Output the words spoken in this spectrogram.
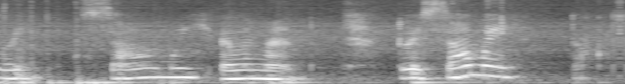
той самий елемент. Той самий, так, це в мене.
